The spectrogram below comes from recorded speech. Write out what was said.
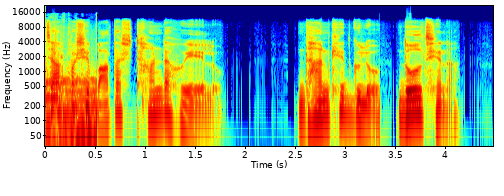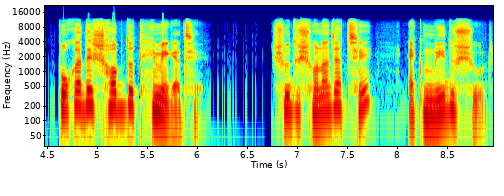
চারপাশে বাতাস ঠান্ডা হয়ে এলো। ধানক্ষেতগুলো দোলছে না। পোকাদের শব্দ থেমে গেছে। শুধু শোনা যাচ্ছে এক মৃদু সুর।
